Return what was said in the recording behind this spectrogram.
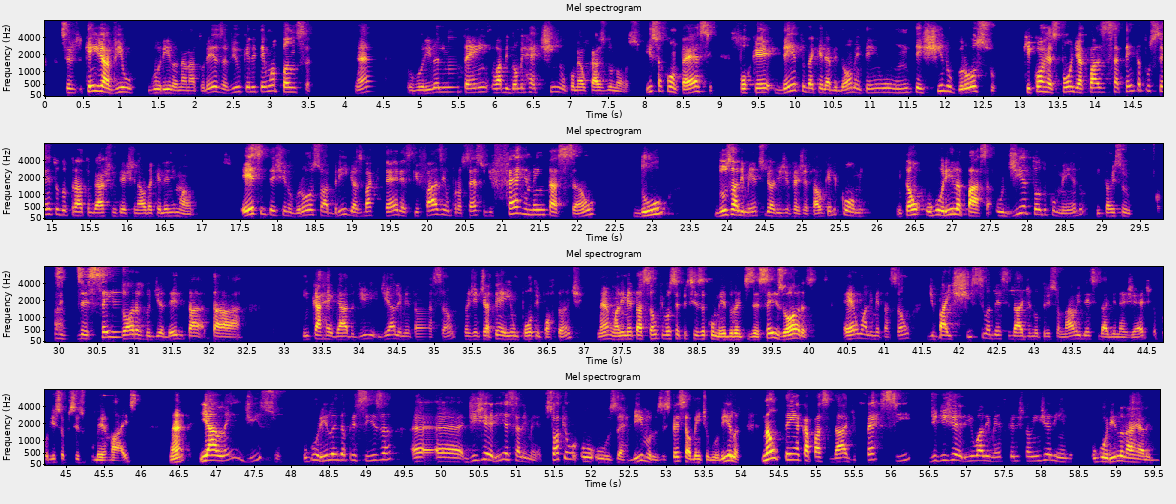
quem já viu gorila na natureza, viu que ele tem uma pança. Né? O gorila ele não tem o abdômen retinho, como é o caso do nosso. Isso acontece porque dentro daquele abdômen tem um intestino grosso que corresponde a quase 70% do trato gastrointestinal daquele animal. Esse intestino grosso abriga as bactérias que fazem o processo de fermentação do, dos alimentos de origem vegetal que ele come. Então, o gorila passa o dia todo comendo, então isso quase 16 horas do dia dele está tá encarregado de, de alimentação. Então, a gente já tem aí um ponto importante, né? Uma alimentação que você precisa comer durante 16 horas é uma alimentação de baixíssima densidade nutricional e densidade energética, por isso eu preciso comer mais, né? E além disso, o gorila ainda precisa é, é, digerir esse alimento. Só que o, o, os herbívoros, especialmente o gorila, não tem a capacidade per si de digerir o alimento que eles estão ingerindo. O gorila, na realidade,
